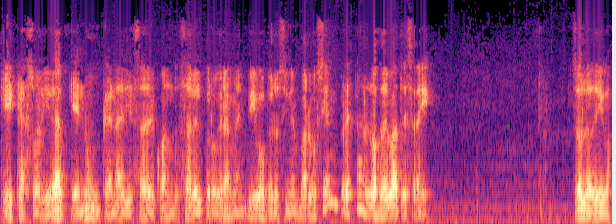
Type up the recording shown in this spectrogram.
Qué casualidad que nunca nadie sabe cuándo sale el programa en vivo, pero sin embargo siempre están los debates ahí. Yo lo digo.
